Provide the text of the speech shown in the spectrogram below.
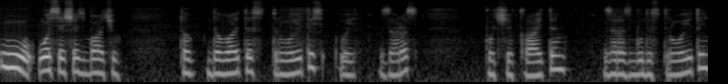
О, ось я щось бачу. Так, давайте строїтись. Ой, зараз. Почекайте. Зараз буду строїти.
